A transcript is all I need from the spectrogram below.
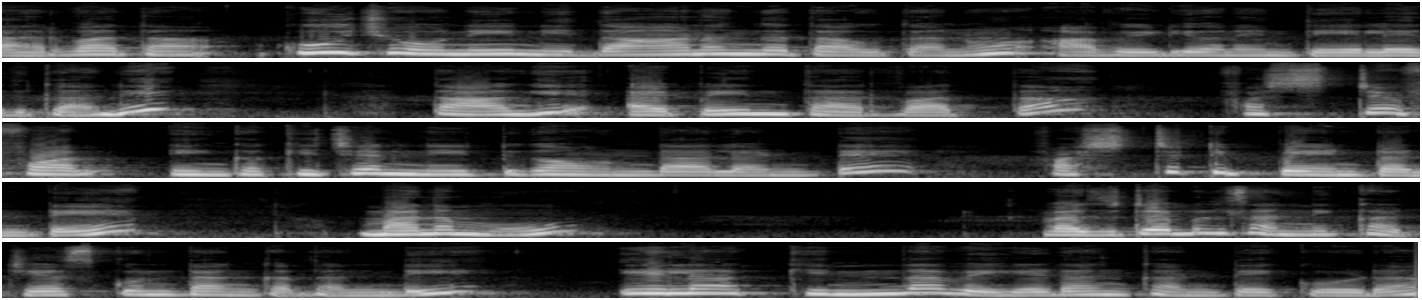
తర్వాత కూర్చొని నిదానంగా తాగుతాను. ఆ వీడియో నేను తేలేదు కానీ తాగి అయిపోయిన తర్వాత ఫస్ట్ ఆఫ్ ఆల్ ఇంకా కిచెన్ నీట్గా ఉండాలంటే ఫస్ట్ టిప్ ఏంటంటే మనము వెజిటేబుల్స్ అన్నీ కట్ చేసుకుంటాం కదండి. ఇలా కింద వేయడం కంటే కూడా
